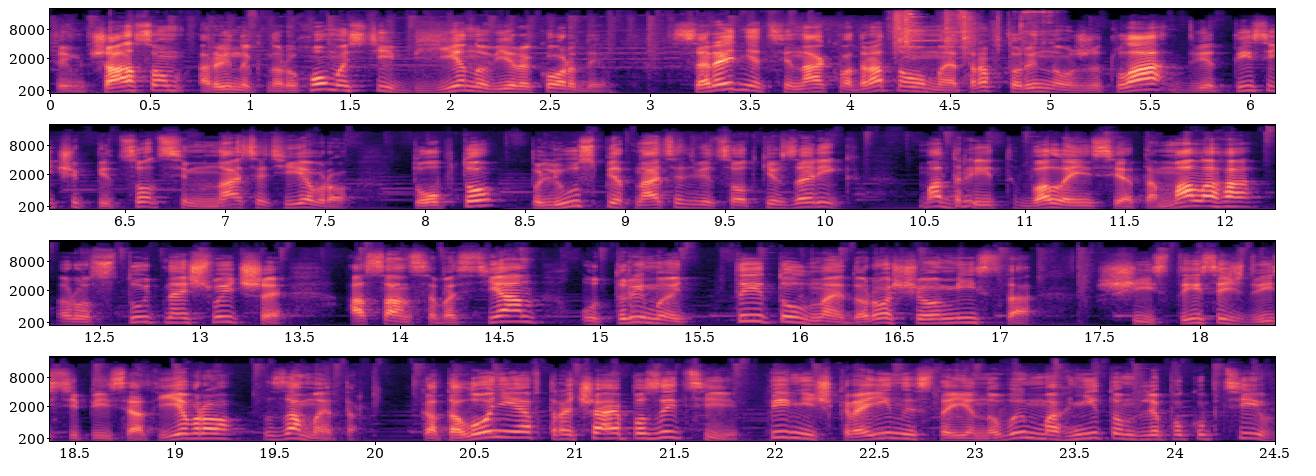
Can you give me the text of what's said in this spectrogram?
Тим часом ринок нерухомості б'є нові рекорди. Середня ціна квадратного метра вторинного житла 2517 євро, тобто плюс 15% за рік. Мадрид, Валенсія та Малага ростуть найшвидше, а Сан Себастьян утримують титул найдорожчого міста 6250 євро за метр. Каталонія втрачає позиції. Північ країни стає новим магнітом для покупців,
